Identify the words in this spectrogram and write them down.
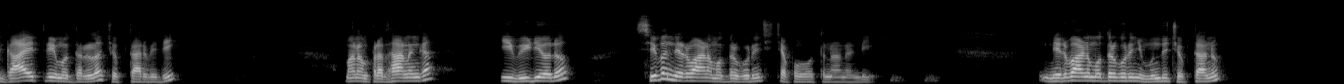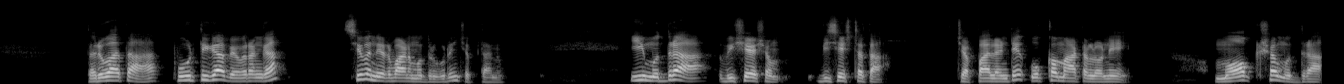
గాయత్రి ముద్రలో చెప్తారు ఇది మనం ప్రధానంగా ఈ వీడియోలో శివ నిర్వాణ ముద్ర గురించి చెప్పబోతున్నానండి. నిర్వాణ ముద్ర గురించి ముందు చెప్తాను. తరువాత పూర్తిగా వివరంగా శివ నిర్వాణ ముద్ర గురించి చెప్తాను. ఈ ముద్ర విశేషం విశిష్టత. చెప్పాలంటే ఒక్క మాటలోనే. మోక్షముద్ర.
